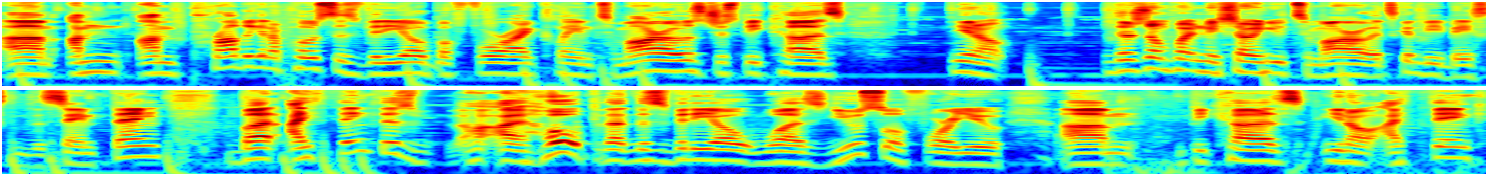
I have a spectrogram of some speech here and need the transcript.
Um, I'm I'm probably gonna post this video before I claim tomorrow's just because you know there's no point in me showing you tomorrow. It's going to be basically the same thing. But I think this I hope that this video was useful for you um, because you know I think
